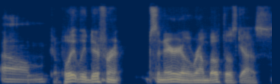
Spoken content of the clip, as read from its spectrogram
um completely different scenario around both those guys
